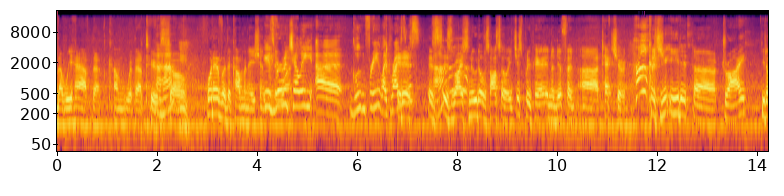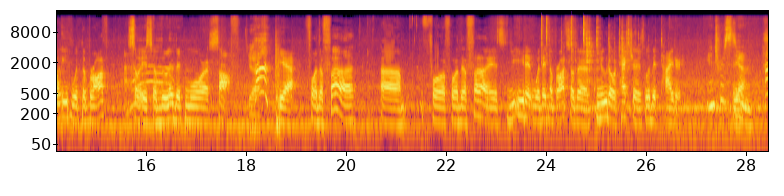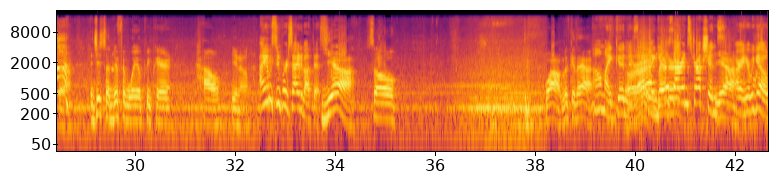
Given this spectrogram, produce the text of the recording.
that we have that come with that too. Uh-huh. So whatever the combination. is that they want. vermicelli uh, gluten free like rice It is. It's, it's Ah. rice noodles also. It's just prepared in a different uh, texture. Huh. Because you eat it uh, dry, you don't eat with the broth, so it's a little bit more soft. Yeah. Yeah. For the pho, um, for for the pho, it's you eat it within the broth, so the noodle texture is a little bit tighter. Interesting. Yeah. Huh. So it's just a different way of preparing how you know. I am super excited about this. Yeah. So. Wow! Look at that. Oh my goodness. All All right. right, give us our instructions. Yeah. All right, here we go.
